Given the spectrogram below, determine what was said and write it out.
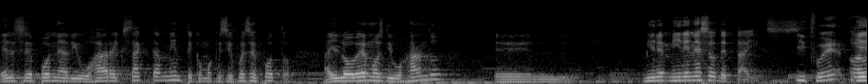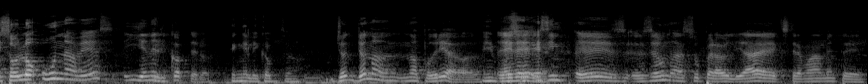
él se pone a dibujar exactamente como que si fuese foto. Ahí lo vemos dibujando. el- Miren, miren esos detalles. Y fue Y solo una vez y en helicóptero. en helicóptero. Yo, yo no, no podría. Es, es, es- es una super habilidad extremadamente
